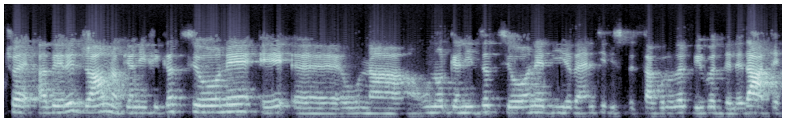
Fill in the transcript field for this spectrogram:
cioè avere già una pianificazione e eh, un'organizzazione un di eventi di spettacolo dal vivo e delle date.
